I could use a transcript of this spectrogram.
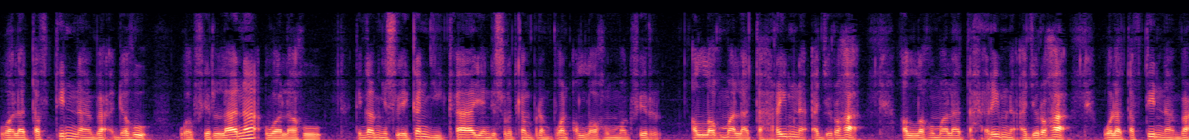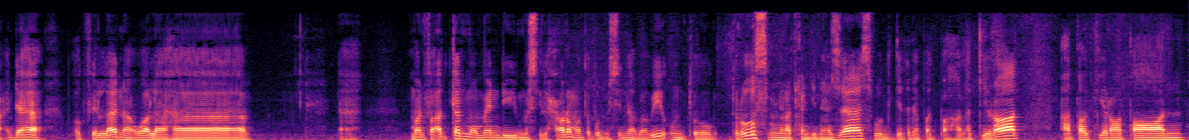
wa la taftinna ba'dahu waghfir lana walahu. Tinggal menyesuaikan jika yang disolatkan perempuan Allahumma gfir Allahumma la tahrimna ajraha Allahumma la tahrimna ajraha wa la taftinna ba'daha waghfir lana walaha. Nah, manfaatkan momen di Masjidil Haram ataupun Masjid Nabawi untuk terus menyolatkan jenazah semoga kita dapat pahala kirat atau kiroton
